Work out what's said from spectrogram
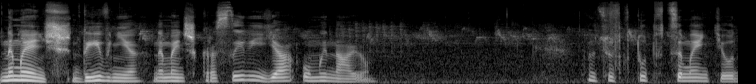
не менш дивні, не менш красиві, я оминаю. Ну, тут, в цементі от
